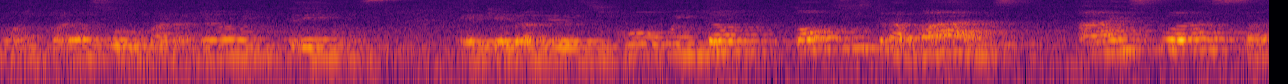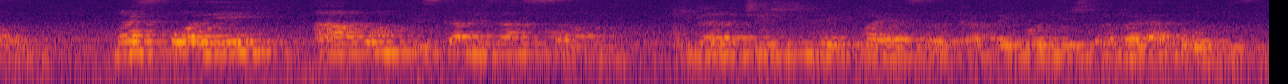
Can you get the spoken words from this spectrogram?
nós eu sou do Maranhão e temos é, quebradeiras de coco, então todos os trabalhos há exploração, mas porém há uma fiscalização de garantia de direito a essa categoria de trabalhadores.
